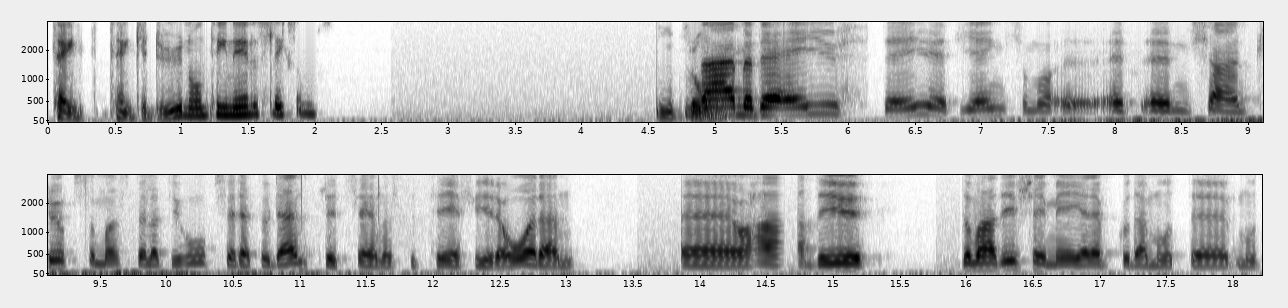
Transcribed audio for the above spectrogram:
tänk, tänker du någonting Nils liksom? Nej, men det är ju, det är ju ett gäng som har, eh, ett, en kärntrupp som har spelat ihop sig rätt ordentligt senaste tre, fyra åren. Eh, och hade ju, de hade ju i och för sig med Jerebko där mot, eh, mot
